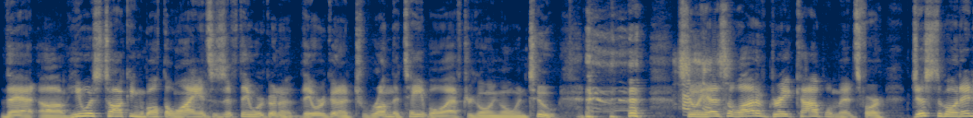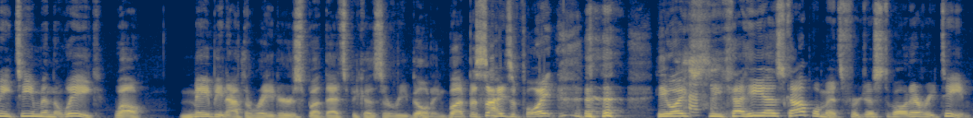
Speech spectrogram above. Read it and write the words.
that um, he was talking about the Lions as if they were gonna they were gonna run the table after going 0 2. so he has a lot of great compliments for just about any team in the league. Well, maybe not the Raiders, but that's because they're rebuilding. But besides the point, he likes he he has compliments for just about every team.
